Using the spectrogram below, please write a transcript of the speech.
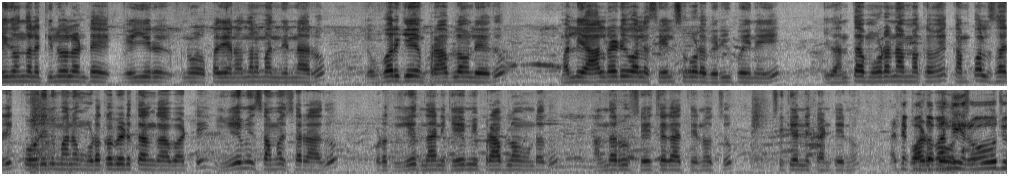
ఐదు వందల కిలోలు అంటే వెయ్యి పదిహేను వందల మంది తిన్నారు. ఎవ్వరికి ఏం ప్రాబ్లం లేదు. మళ్ళీ ఆల్రెడీ వాళ్ళ సేల్స్ కూడా పెరిగిపోయినాయి. ఇదంతా మూఢనమ్మకమే. కంపల్సరీ కోడిని మనం ఉడకబెడతాం కాబట్టి ఏమీ సమస్య రాదు. ఉడక ఏ దానికి ఏమీ ప్రాబ్లం ఉండదు. అందరూ స్వేచ్ఛగా తినొచ్చు చికెన్ని కంటిన్యూ అయితే కొంతమంది రోజు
